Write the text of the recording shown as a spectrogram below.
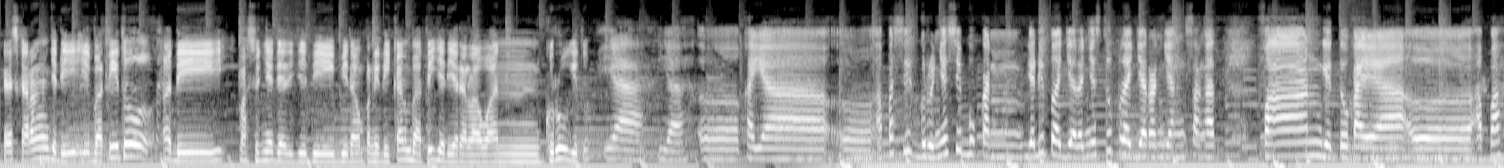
Ya, sekarang jadi berarti itu eh, di maksudnya dari di bidang pendidikan berarti jadi relawan guru gitu. Iya, iya. Eh, kayak eh, apa sih gurunya sih bukan jadi pelajarannya itu pelajaran yang sangat fun gitu kayak eh, apa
